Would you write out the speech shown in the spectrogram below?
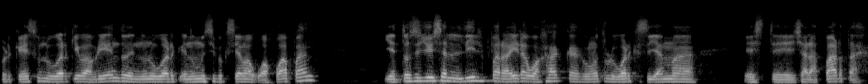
porque es un lugar que iba abriendo en un lugar, en un municipio que se llama Guajuapan. Y entonces yo hice el deal para ir a Oaxaca con otro lugar que se llama este, Chalaparta.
